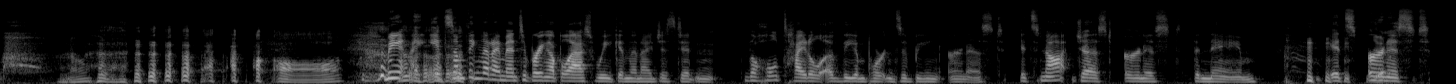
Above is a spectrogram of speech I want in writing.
no. Aw. some? May it's something that I meant to bring up last week, and then I just didn't. The whole title of the importance of being earnest. It's not just Ernest the name. It's Ernest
